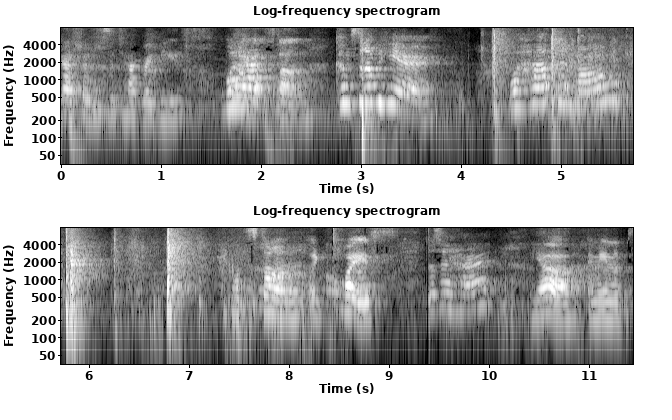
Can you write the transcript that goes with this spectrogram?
gosh, I was just attacked by bees. Oh, what oh, I got stung. Come sit over here. What happened, Mom? I got stung like twice. Does it hurt? Yeah, I mean it's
